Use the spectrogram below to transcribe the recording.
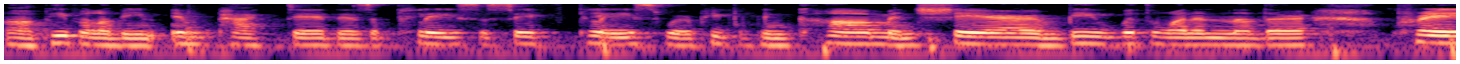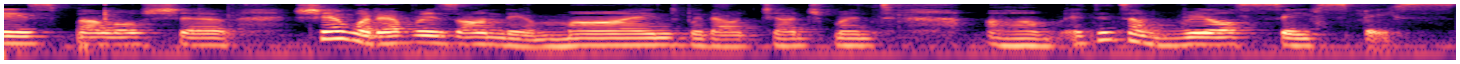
uh, people are being impacted. There's a place, a safe place where people can come and share and be with one another, praise, fellowship, share whatever is on their mind without judgment. Um, it's a real safe space.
